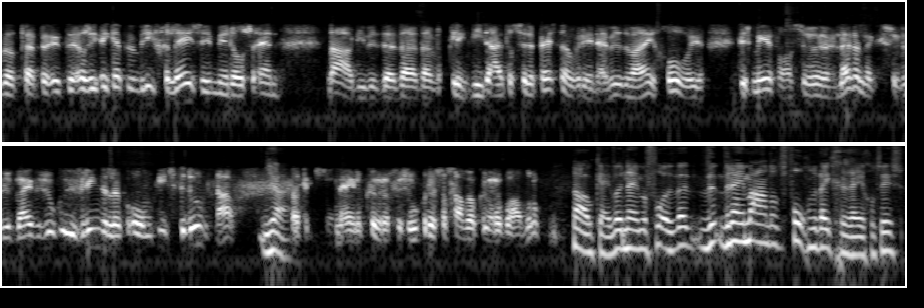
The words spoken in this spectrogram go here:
dat heb, ik, als ik, ik heb hun brief gelezen inmiddels en nou, die, daar, klinkt niet uit dat ze er pest over in hebben. Maar hey, goh, het is meer van, ze, letterlijk, ze, wij verzoeken u vriendelijk om iets te doen. Nou, Ja. dat is een hele keurig verzoek, dus dat gaan we ook keurig behandelen. Nou oké, we, nemen we we nemen aan dat het volgende week geregeld is.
